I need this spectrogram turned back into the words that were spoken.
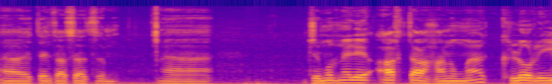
այտենց ասած ջրմուրների ախտահանումը քլորի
